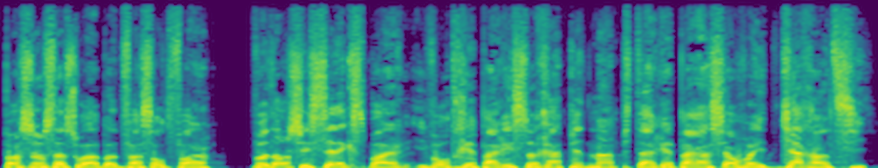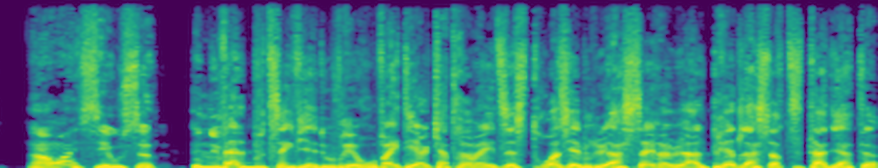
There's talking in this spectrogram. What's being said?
Pas sûr que ça soit la bonne façon de faire. Va donc chez Expert. Ils vont te réparer ça rapidement puis ta réparation va être garantie. Ah ouais, c'est où ça? Une nouvelle boutique vient d'ouvrir au 2190 3e rue à Saint-Romuald près de la sortie Taniata.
